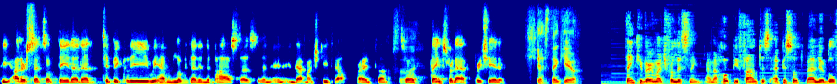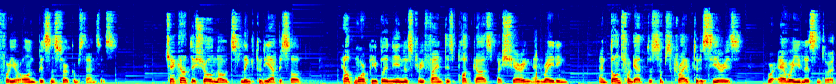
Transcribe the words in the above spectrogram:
the other sets of data that typically we haven't looked at in the past as in, in, in that much detail, right? Uh, so thanks for that. Appreciate it. Yes, thank you. Thank you very much for listening, and I hope you found this episode valuable for your own business circumstances. Check out the show notes linked to the episode. Help more people in the industry find this podcast by sharing and rating. And don't forget to subscribe to the series wherever you listen to it.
